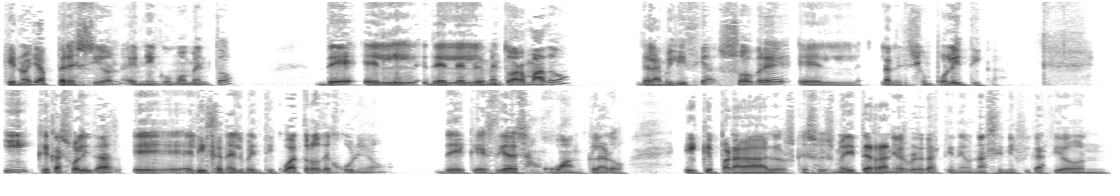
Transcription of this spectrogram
que no haya presión en ningún momento del elemento armado, de la milicia, sobre la decisión política. Y qué casualidad, eh, eligen el 24 de junio, de que es día de San Juan, claro, y que para los que sois mediterráneos, ¿verdad?, tiene una significación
